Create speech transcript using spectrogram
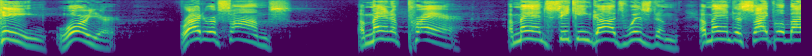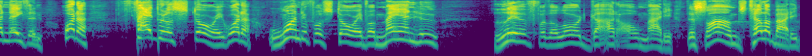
King, warrior, writer of Psalms, a man of prayer, a man seeking God's wisdom, a man discipled by Nathan. What a fabulous story. What a wonderful story of a man who lived for the Lord God Almighty. The Psalms tell about him.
